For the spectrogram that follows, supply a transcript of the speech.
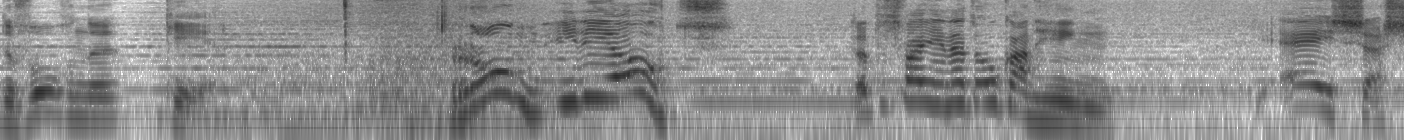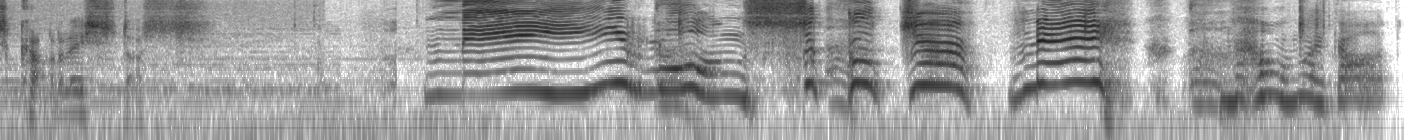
de volgende keer. Ron, idioot! Dat is waar je net ook aan hing. Jezus Christus. Nee, Ron, sukkeltje! Nee! Oh my god.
